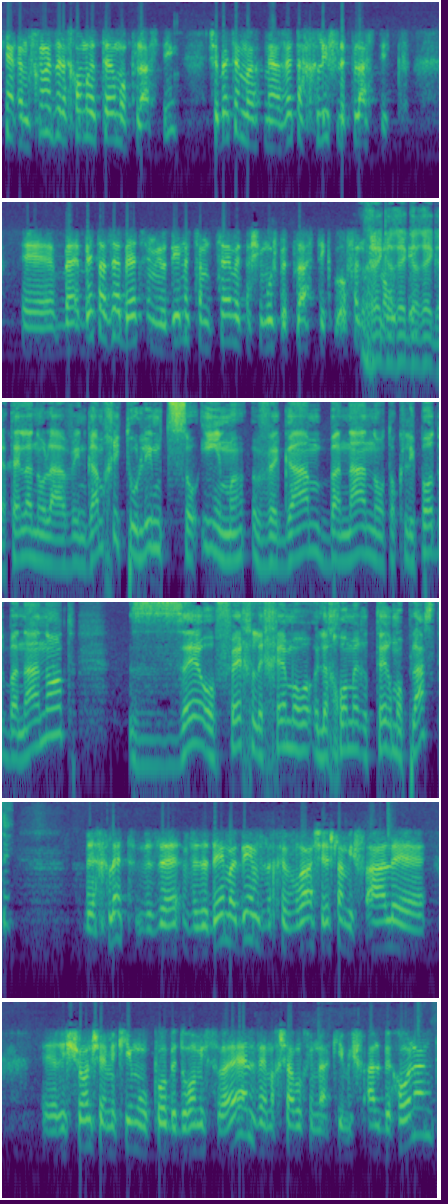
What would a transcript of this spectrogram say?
כן, הם הופכים את זה לחומר טרמופלסטי, שבעצם מהווה תחליף לפלסטיק. אה, בהיבט הזה בעצם יודעים לצמצם את השימוש בפלסטיק באופן משמעותי. רגע, רגע, רגע, תן לנו להבין. גם חיתולים צועים וגם בננות או קליפות בננות, זה הופך לחמו, לחומר טרמופלסטי? בהחלט, וזה, וזה די מדהים, זו חברה שיש לה מפעל אה, אה, ראשון שהם הקימו פה בדרום ישראל, והם עכשיו הולכים להקים מפעל בהולנד,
